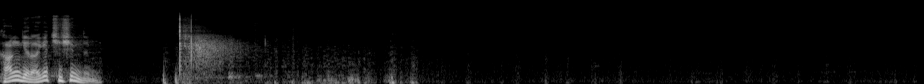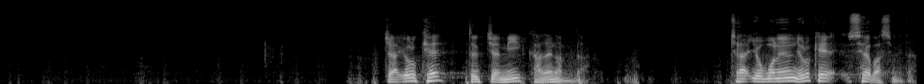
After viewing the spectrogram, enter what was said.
간결하게 치시면 됩니다. 자, 이렇게 득점이 가능합니다. 자, 요번에는 이렇게 세어봤습니다.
